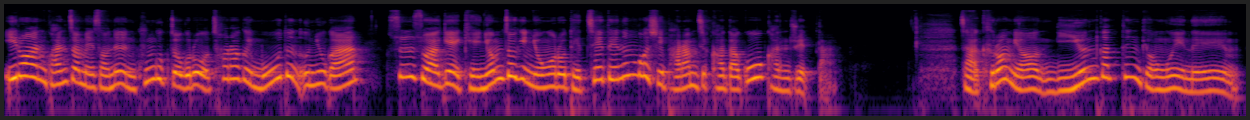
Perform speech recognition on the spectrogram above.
이러한 관점에서는 궁극적으로 철학의 모든 은유가 순수하게 개념적인 용어로 대체되는 것이 바람직하다고 간주했다. 자, 그러면 니은 같은 경우에는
